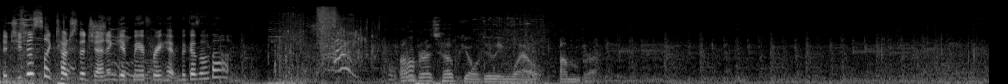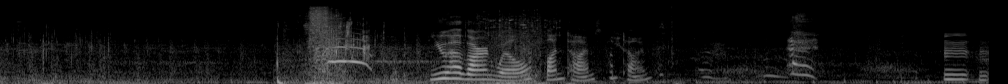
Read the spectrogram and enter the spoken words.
Did she just like touch the gen and give me a free hit because of that? Umbra's hope you're doing well, Umbra. You have Iron Will. Fun times, fun times. Mm -mm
